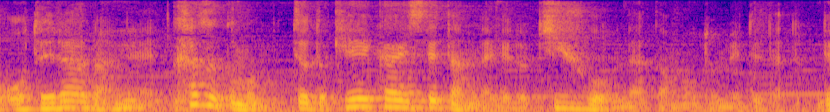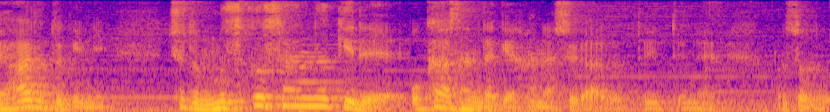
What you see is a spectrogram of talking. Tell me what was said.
がね家族もちょっと警戒してたんだけど寄付をなんか求めてたと。である時にちょっと息子さん抜きでお母さんだけ話があるって言ってねそう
